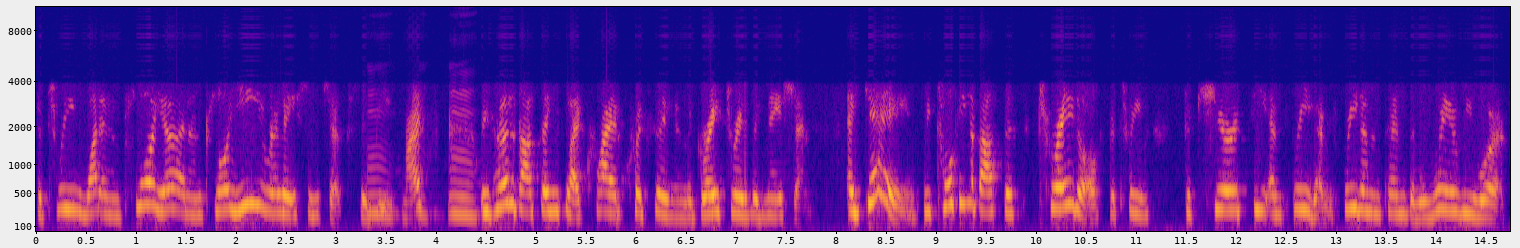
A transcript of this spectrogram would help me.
between what an employer and employee relationship should mm. be, right? Mm. We've heard about things like quiet quitting and the great resignation. Again, we're talking about this trade-off between security and freedom. Freedom in terms of where we work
